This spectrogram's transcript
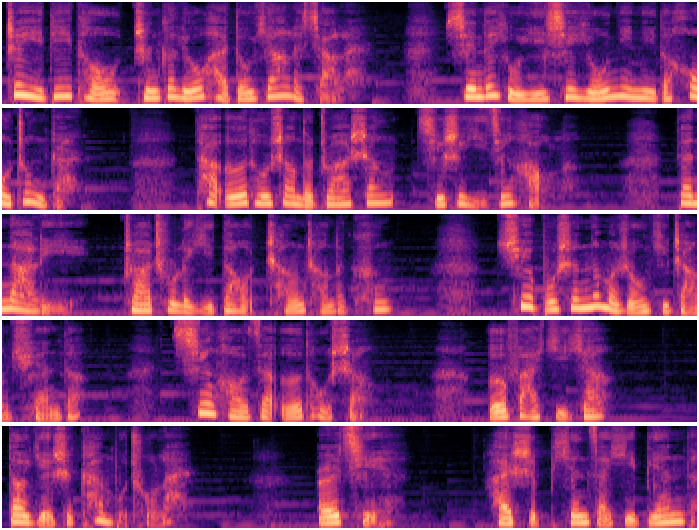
这一低头，整个刘海都压了下来，显得有一些油腻腻的厚重感。他额头上的抓伤其实已经好了，但那里抓出了一道长长的坑，却不是那么容易长全的。幸好在额头上，额发一压，倒也是看不出来，而且还是偏在一边的。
